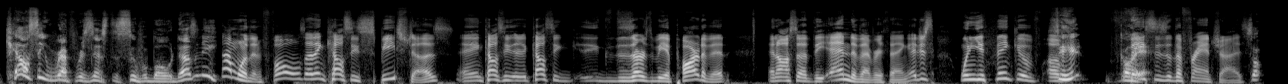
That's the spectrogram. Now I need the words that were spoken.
Kelce represents the Super Bowl, doesn't he? Not more than Foles. I think Kelce's speech does, and Kelce Kelce deserves to be a part of it, and also at the end of everything. I just when you think of, of See, here- go ahead. faces of the franchise, So-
